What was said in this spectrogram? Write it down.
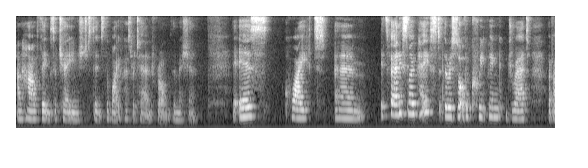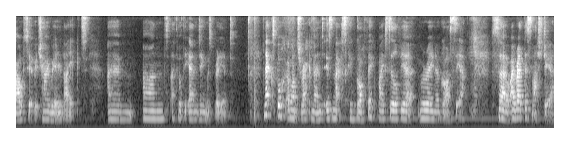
and how things have changed since the wife has returned from the mission. It is quite um, it's fairly slow paced. There is sort of a creeping dread about it, which I really liked. Um, and I thought the ending was brilliant. Next book I want to recommend is Mexican Gothic by Silvia Moreno Garcia. So I read this last year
